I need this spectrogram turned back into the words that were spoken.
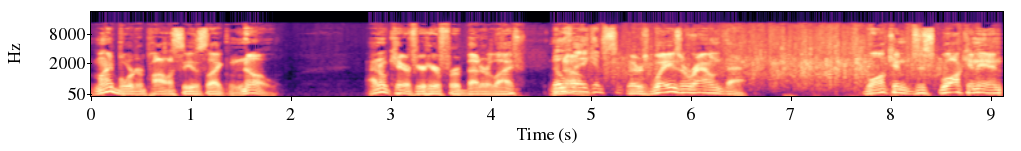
my border policy is like no. I don't care if you're here for a better life. No vacancy. There's ways around that. Walking, just walking in.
